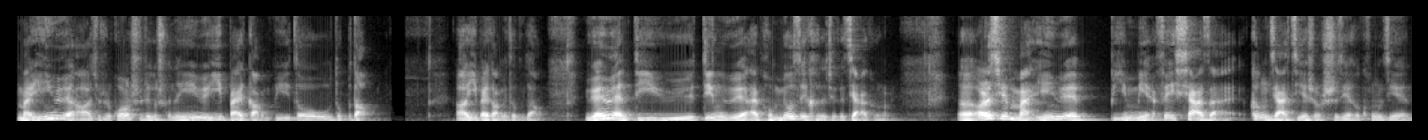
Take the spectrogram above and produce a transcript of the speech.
买音乐啊，就是光是这个纯的音乐，一百港币都都不到啊，一百港币都不到，远远低于订阅 Apple Music 的这个价格。呃，而且买音乐比免费下载更加节省时间和空间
